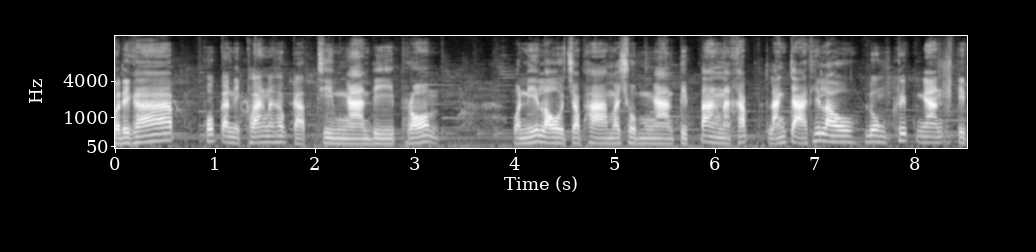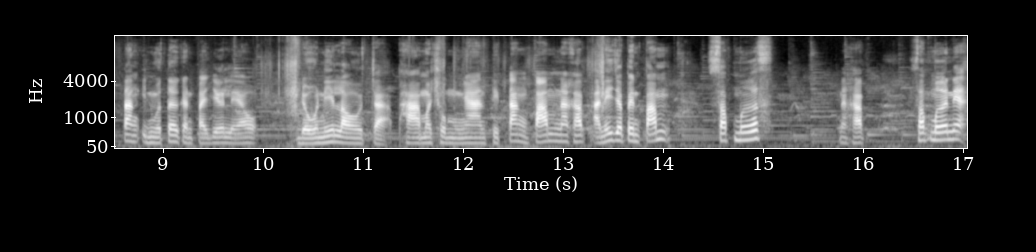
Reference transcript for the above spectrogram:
วัสดีครับ พบกันอีกครั้งนะครับกับทีมงานดีพร้อม วันนี้เราจะพามาชมงานติดตั้งนะครับ หลังจากที่เราลงคลิปงานติดตั้งอินเวอร์เตอร์กันไปเยอะแล้ว เดี๋ยววันนี้เราจะพามาชมงานติดตั้งปั๊มนะครับ อันนี้จะเป็นปั๊มซับเมอร์สนะครับซับเมอร์สเนี่ย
